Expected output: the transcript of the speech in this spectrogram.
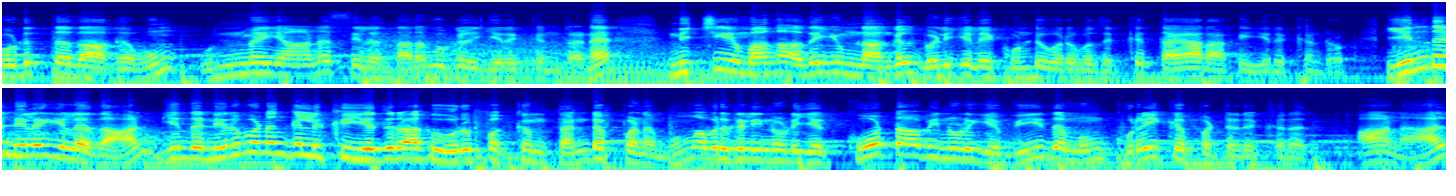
கொடுத்ததாகவும் உண்மையான சில தரவுகள் இருக்கின்றன. நிச்சயமாக அதையும் நாங்கள் வெளியிலே கொண்டு வருவதற்கு தயாராக இருக்கின்றோம். இந்த நிலையில தான் இந்த நிறுவனங்களுக்கு எதிராக ஒரு பக்கம் தண்டப்பணமும் அவர்களினுடைய கோட்டாவினுடைய வீதமும் குறைக்கப்பட்டிருக்கிறது. ஆனால்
